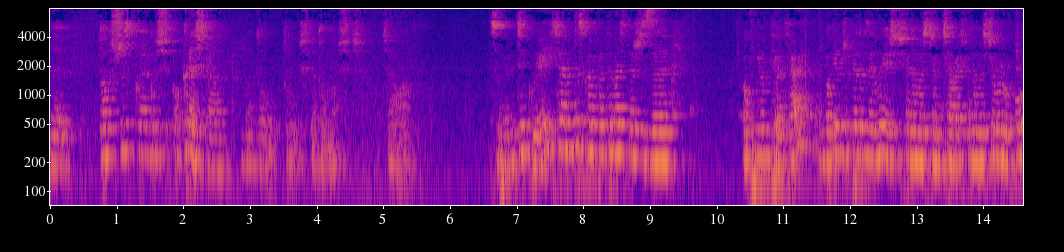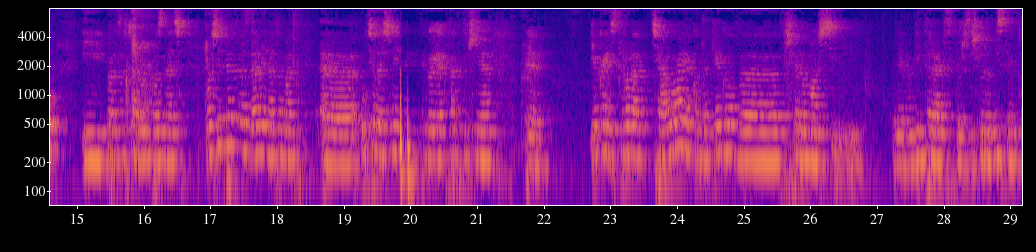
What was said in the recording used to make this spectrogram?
y, to wszystko jakoś określa no, tą, tą świadomość ciała. Super, dziękuję. I chciałabym to skonfrontować też z opinią Piotra, bo wiem, że Piotr zajmuje się świadomością ciała, świadomością ruchu i bardzo chciałabym poznać właśnie Piotra zdanie na temat e, ucieleśnienia i tego, jak faktycznie e, jaka jest rola ciała jako takiego w, w świadomości i nie wiem, w interakcji też ze środowiskiem, to,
